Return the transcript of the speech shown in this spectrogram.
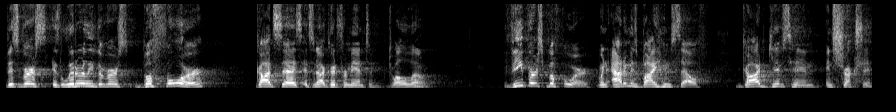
This verse is literally the verse before God says it's not good for man to dwell alone. The verse before, when Adam is by himself, God gives him instruction.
